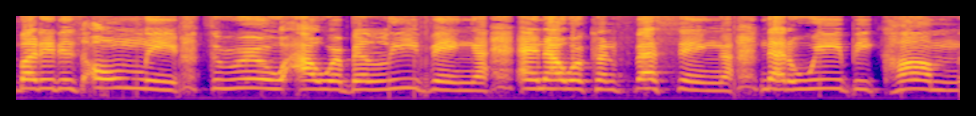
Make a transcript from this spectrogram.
But it is only through our believing and our confessing that we become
